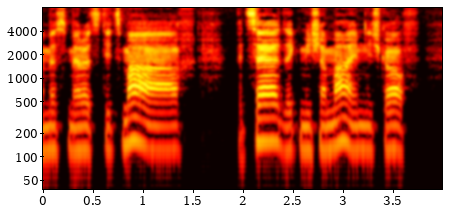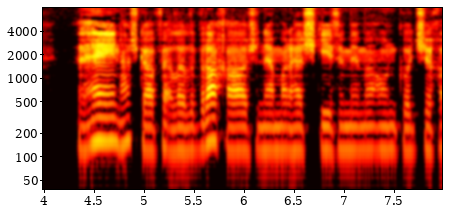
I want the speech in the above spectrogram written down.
אמס מרץ תצמח, בצדק משמיים נשקף. ואין השקף אלא לברכה, שנאמר השקיף ממעון קודשך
